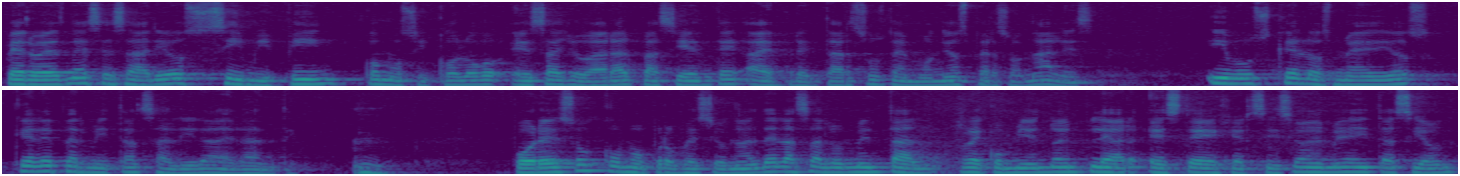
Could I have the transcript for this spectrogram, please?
pero es necesario si mi fin como psicólogo es ayudar al paciente a enfrentar sus demonios personales y busque los medios que le permitan salir adelante. Por eso, como profesional de la salud mental, recomiendo emplear este ejercicio de meditación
